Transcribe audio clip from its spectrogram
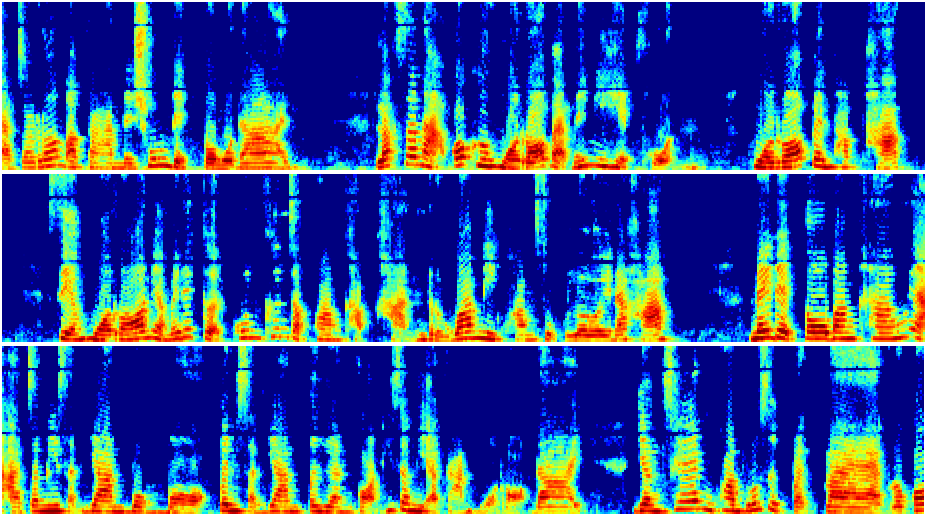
อาจจะเริ่มอาการในช่วงเด็กโตได้ ลักษณะก็คือหัวเราะแบบไม่มีเหตุผล หัวเราะเป็นพักๆ เสียงหัวเราะเนี่ยไม่ได้เกิดขึ้นขึ้นจากความขับขันหรือว่ามีความสุขเลยนะคะ ในเด็กโตบางครั้งเนี่ยอาจจะมีสัญญาณบ่งบอกเป็นสัญญาณเตือนก่อนที่จะมีอาการหัวเราะได้ อย่างเช่น ความรู้สึกแปลกๆ แล้วก็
